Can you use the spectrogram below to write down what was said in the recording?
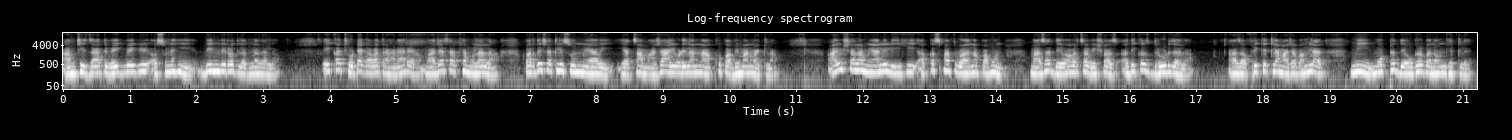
आमची जात वेगवेगळी असूनही बिनविरोध लग्न झालं. एका छोट्या गावात राहणाऱ्या माझ्यासारख्या मुलाला परदेशातली सून मिळावी याचा माझ्या आईवडिलांना खूप अभिमान वाटला. आयुष्याला मिळालेली ही अकस्मात वळणं पाहून माझा देवावरचा विश्वास अधिकच दृढ झाला. आज आफ्रिकेतल्या माझ्या बंगल्यात मी मोठं देवघर बनवून घेतलं आहे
